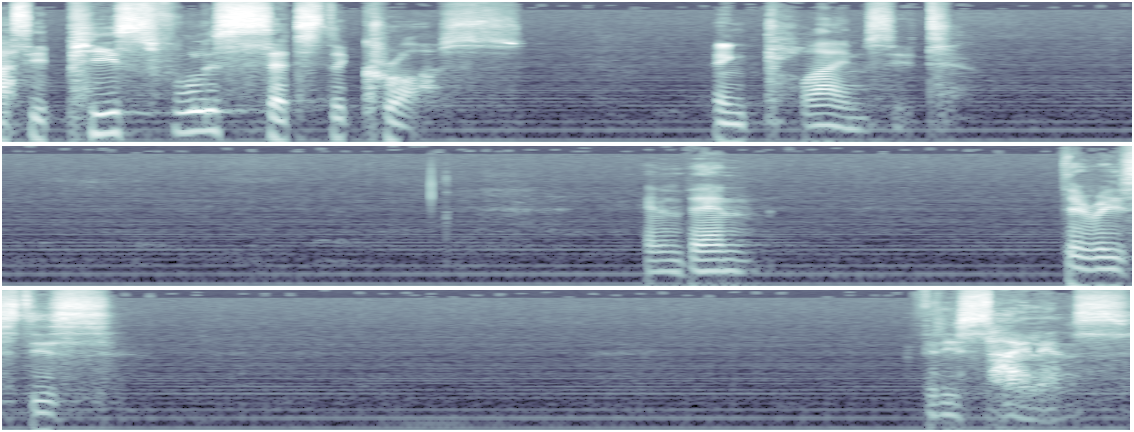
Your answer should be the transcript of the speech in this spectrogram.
as he peacefully sets the cross and climbs it. And then there is this is silence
